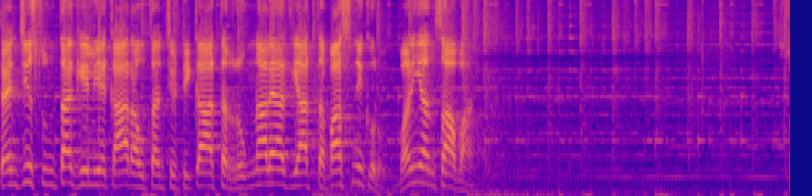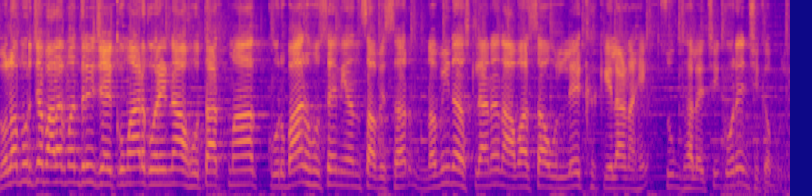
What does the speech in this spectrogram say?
त्यांची सुनता केली आहे का? राऊतांची टीका. तर रुग्णालयात या तपासणी करू. बन यांचं आवाहन. सोलापूरचे पालकमंत्री जयकुमार गोरेंना हुतात्मा कुर्बान हुसेन यांचा विसर. नवीन असल्यानं नावाचा उल्लेख केला नाही. चूक झाल्याची गोरेंची कबुली.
